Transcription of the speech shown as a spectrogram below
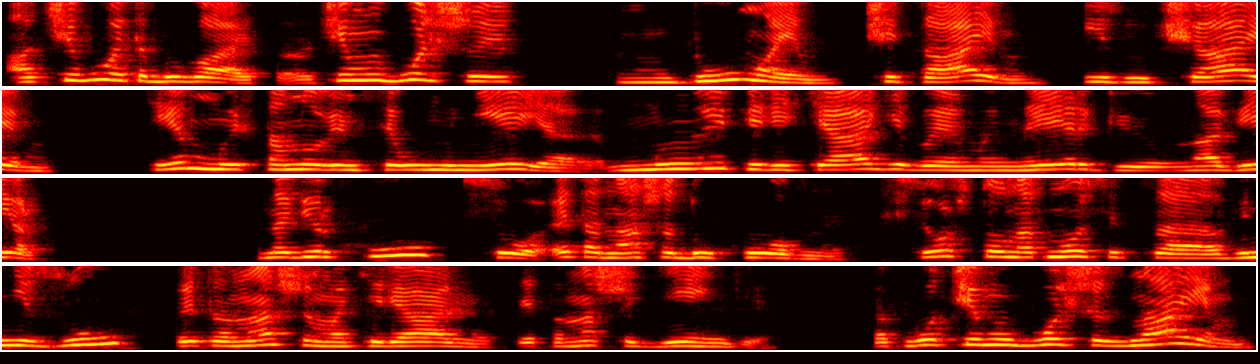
От чего это бывает? Чем мы больше думаем, читаем, изучаем, тем мы становимся умнее, мы перетягиваем энергию наверх. Наверху все – это наша духовность. Все, что относится внизу, это наша материальность, это наши деньги. Так вот, чем мы больше знаем,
